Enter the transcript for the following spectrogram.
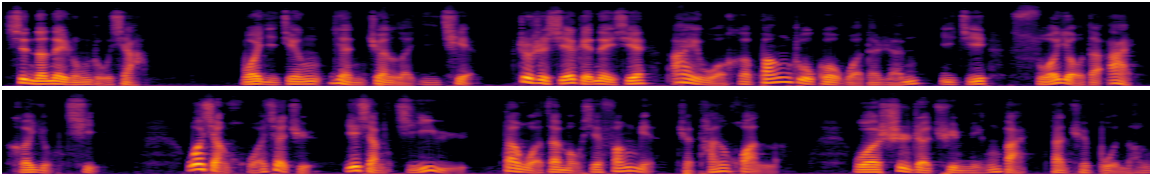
信的内容如下：我已经厌倦了一切，这是写给那些爱我和帮助过我的人，以及所有的爱和勇气。我想活下去，也想给予，但我在某些方面却瘫痪了。我试着去明白，但却不能。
